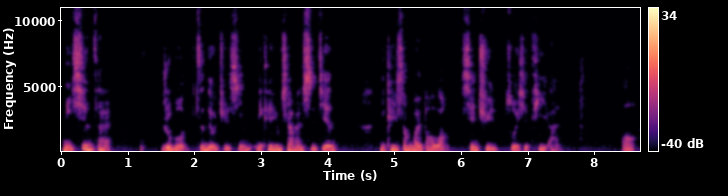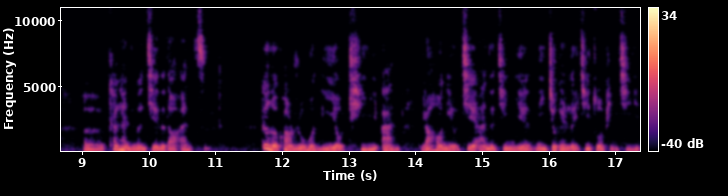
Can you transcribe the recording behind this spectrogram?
你现在如果真的有决心，你可以用下班时间，你可以上外包网先去做一些提案，哦，呃，看看你能不能接得到案子。更何况，如果你有提案，然后你有接案的经验，你就可以累积作品集，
